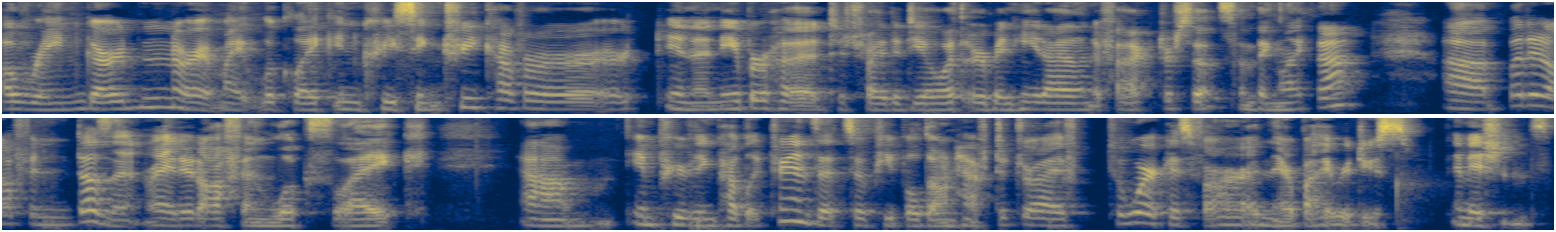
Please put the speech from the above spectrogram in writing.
a rain garden, or it might look like increasing tree cover in a neighborhood to try to deal with urban heat island effect or so, something like that. Uh, but it often doesn't, right? It often looks like um, improving public transit so people don't have to drive to work as far and thereby reduce emissions.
